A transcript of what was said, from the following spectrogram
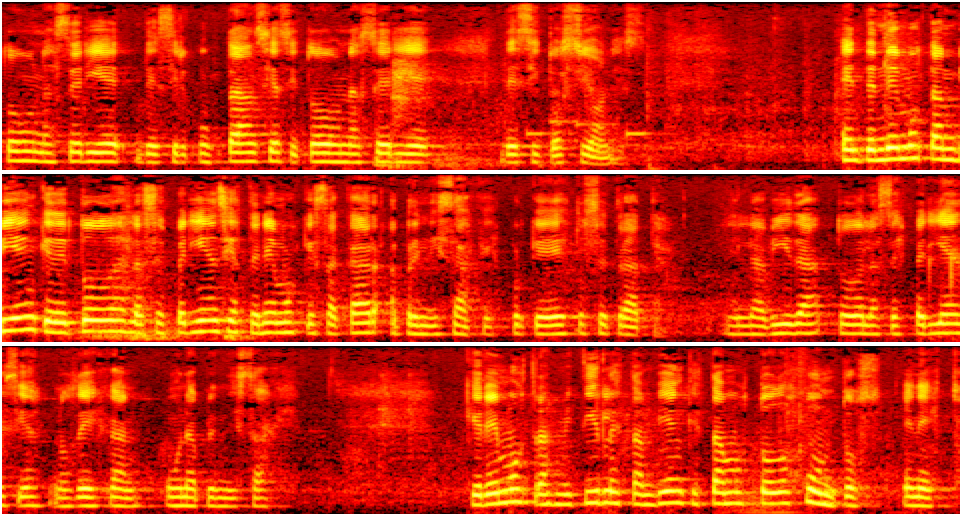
toda una serie de circunstancias y toda una serie de situaciones. Entendemos también que de todas las experiencias tenemos que sacar aprendizajes, porque esto se trata. En la vida todas las experiencias nos dejan un aprendizaje. Queremos transmitirles también que estamos todos juntos en esto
